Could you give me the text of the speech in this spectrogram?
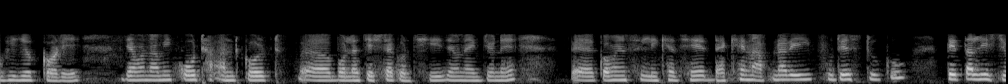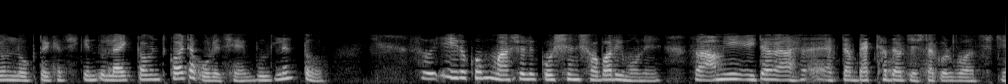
অভিযোগ করে। যেমন আমি কোট আন্ড কোট বলার চেষ্টা করছি। যেমন একজনে কমেন্টস লিখেছে, দেখেন, আপনার এই ফুটেজটুকু তেতাল্লিশ জন লোক দেখেছে, কিন্তু লাইক কমেন্ট কয়টা করেছে, বুঝলেন তো? সো এইরকম আসলে কোশ্চেন সবারই মনে। তো আমি এটার একটা ব্যাখ্যা দেওয়ার চেষ্টা করব আজকে।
